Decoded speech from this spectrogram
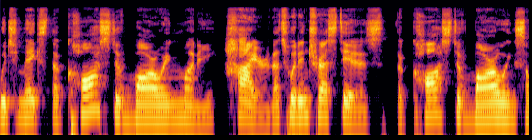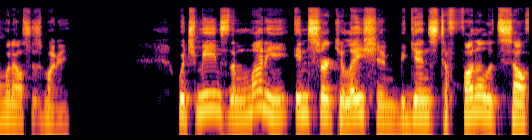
which makes the cost of borrowing money higher. That's what interest is the cost of borrowing someone else's money, which means the money in circulation begins to funnel itself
